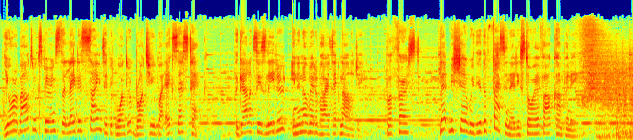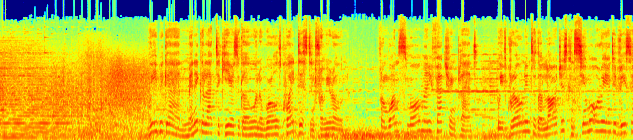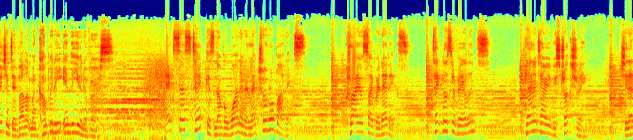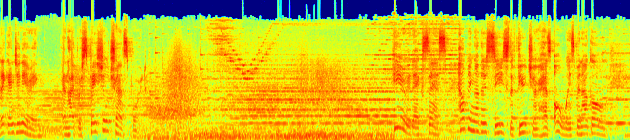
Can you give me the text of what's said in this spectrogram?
You're about to experience the latest scientific wonder brought to you by XS Tech, the galaxy's leader in innovative high technology. But first, let me share with you the fascinating story of our company. We began many galactic years ago on a world quite distant from your own. From one small manufacturing plant, we've grown into the largest consumer-oriented research and development company in the universe. XS Tech is number one in electro-robotics, cryo-cybernetics, techno-surveillance, planetary restructuring, genetic engineering, and hyperspatial transport. Here at XS, helping others seize the future has always been our goal.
